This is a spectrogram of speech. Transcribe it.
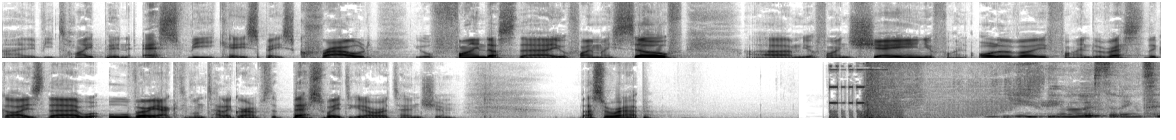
And if you type in SVK space crowd, you'll find us there. You'll find myself. Um, you'll find Shane, you'll find Oliver, you'll find the rest of the guys there. We're all very active on Telegram. It's the best way to get our attention. That's a wrap. You've been listening to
